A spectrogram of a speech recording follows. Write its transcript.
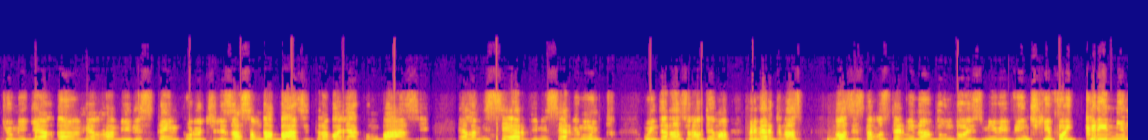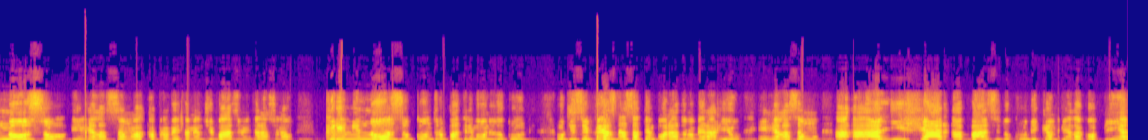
que o Miguel Ángel Ramírez tem por utilização da base, trabalhar com base, ela me serve, me serve muito. O Internacional tem uma. Primeiro que nós, nós estamos terminando um 2020 que foi criminoso em relação ao aproveitamento de base no Internacional. Criminoso contra o patrimônio do clube. O que se fez nessa temporada no Beira Rio em relação a, a alijar a base do clube campeão da Copinha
